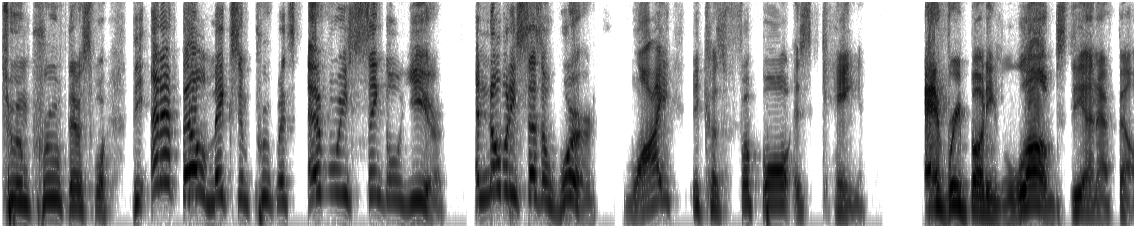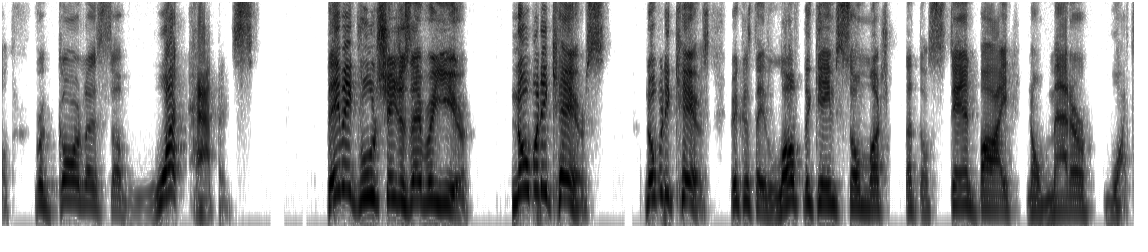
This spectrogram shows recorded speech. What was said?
to improve their sport. The NFL makes improvements every single year, and nobody says a word. Why? Because football is king. Everybody loves the NFL, regardless of what happens. They make rule changes every year. Nobody cares. Nobody cares because they love the game so much that they'll stand by no matter what.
